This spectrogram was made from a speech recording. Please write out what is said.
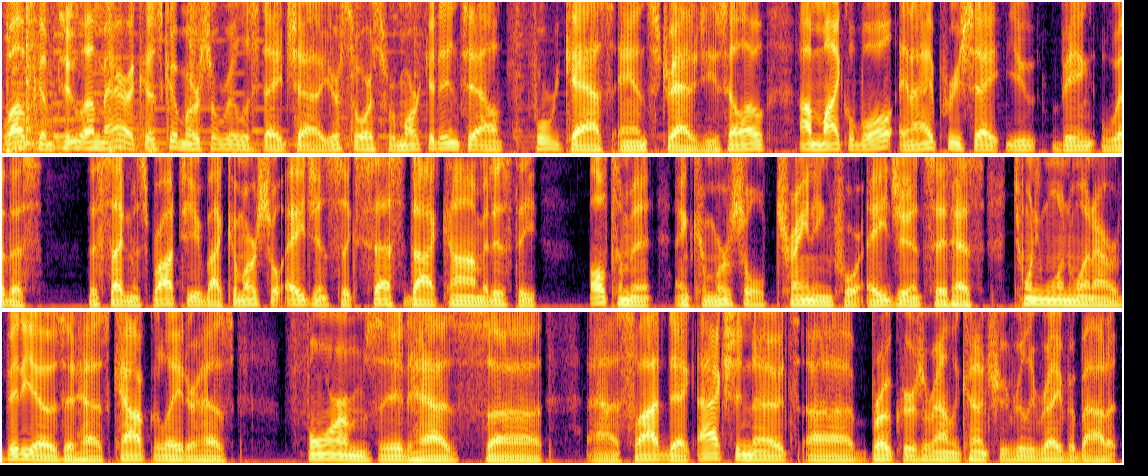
Welcome to America's Commercial Real Estate Show, your source for market intel, forecasts, and strategies. Hello, I'm Michael Bull, and I appreciate you being with us. This segment is brought to you by CommercialAgentSuccess.com. It is the ultimate and commercial training for agents. It has 21 one-hour videos. It has calculator, has forms, it has uh, uh, slide deck action notes. Uh, brokers around the country really rave about it.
